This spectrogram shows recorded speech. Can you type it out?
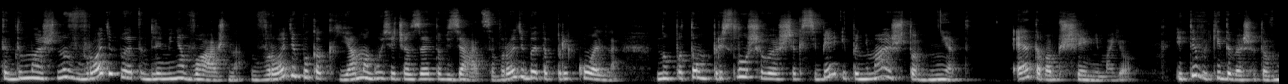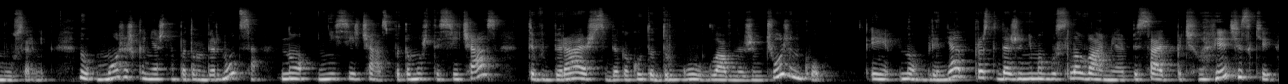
ты думаешь, ну вроде бы это для меня важно, вроде бы как я могу сейчас за это взяться, вроде бы это прикольно, но потом прислушиваешься к себе и понимаешь, что нет, это вообще не мое. И ты выкидываешь это в мусорник. Ну, можешь, конечно, потом вернуться, но не сейчас, потому что сейчас ты выбираешь себе какую-то другую главную жемчужинку, и, ну, блин, я просто даже не могу словами описать по-человечески,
